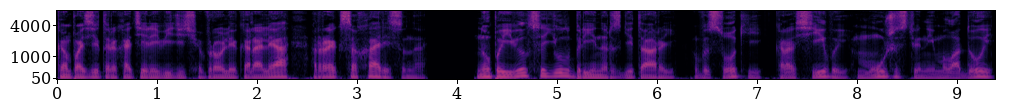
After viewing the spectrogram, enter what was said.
Композиторы хотели видеть в роли короля Рекса Харрисона, но появился Юл Бринер с гитарой, высокий, красивый, мужественный, молодой,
